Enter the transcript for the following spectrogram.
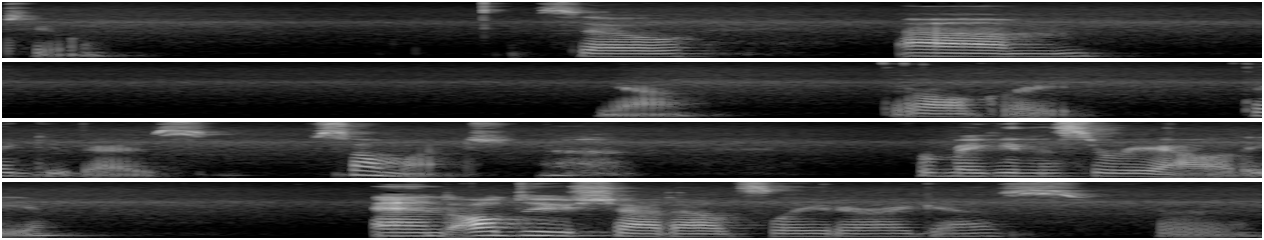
too. So, um, yeah, they're all great. Thank you guys so much for making this a reality. And I'll do shout outs later, I guess, for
